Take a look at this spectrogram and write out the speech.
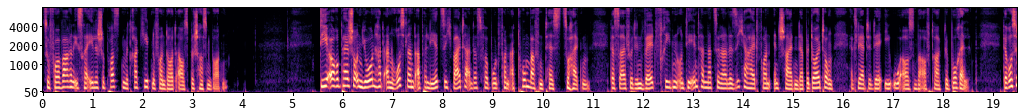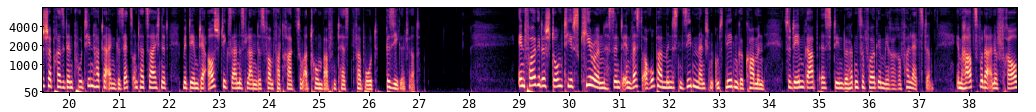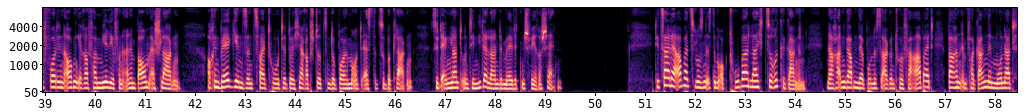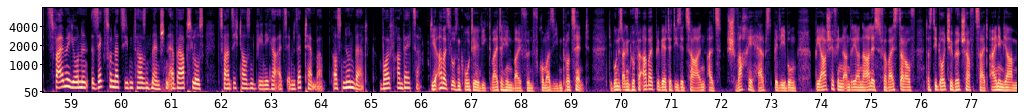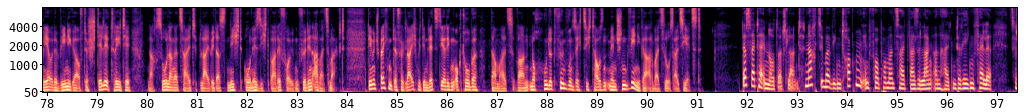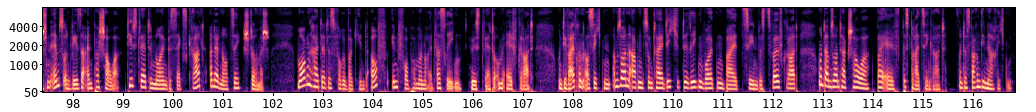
Zuvor waren israelische Posten mit Raketen von dort aus beschossen worden. Die Europäische Union hat an Russland appelliert, sich weiter an das Verbot von Atomwaffentests zu halten. Das sei für den Weltfrieden und die internationale Sicherheit von entscheidender Bedeutung, erklärte der EU-Außenbeauftragte Borrell. Der russische Präsident Putin hatte ein Gesetz unterzeichnet, mit dem der Ausstieg seines Landes vom Vertrag zum Atomwaffentestverbot besiegelt wird. Infolge des Sturmtiefs Kiran sind in Westeuropa mindestens sieben Menschen ums Leben gekommen. Zudem gab es den Behörden zufolge mehrere Verletzte. Im Harz wurde eine Frau vor den Augen ihrer Familie von einem Baum erschlagen. Auch in Belgien sind zwei Tote durch herabstürzende Bäume und Äste zu beklagen. Südengland und die Niederlande meldeten schwere Schäden. Die Zahl der Arbeitslosen ist im Oktober leicht zurückgegangen. Nach Angaben der Bundesagentur für Arbeit waren im vergangenen Monat 2.607.000 Menschen erwerbslos, 20.000 weniger als im September. Aus Nürnberg, Wolfram Welzer. Die Arbeitslosenquote liegt weiterhin bei 5,7 Prozent. Die Bundesagentur für Arbeit bewertet diese Zahlen als schwache Herbstbelebung. BA-Chefin Andrea Nahles verweist darauf, dass die deutsche Wirtschaft seit einem Jahr mehr oder weniger auf der Stelle trete. Nach so langer Zeit bleibe das nicht ohne sichtbare Folgen für den Arbeitsmarkt. Dementsprechend der Vergleich mit dem letztjährigen Oktober. Damals waren noch 165.000 Menschen weniger arbeitslos als jetzt. Das Wetter in Norddeutschland. Nachts überwiegend trocken, in Vorpommern zeitweise lang anhaltende Regenfälle. Zwischen Ems und Weser ein paar Schauer. Tiefstwerte 9 bis 6 Grad, an der Nordsee stürmisch. Morgen heitert es vorübergehend auf, in Vorpommern noch etwas Regen, Höchstwerte um 11 Grad. Und die weiteren Aussichten am Sonnabend zum Teil dichte Regenwolken bei 10 bis 12 Grad und am Sonntag Schauer bei 11 bis 13 Grad. Und das waren die Nachrichten.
